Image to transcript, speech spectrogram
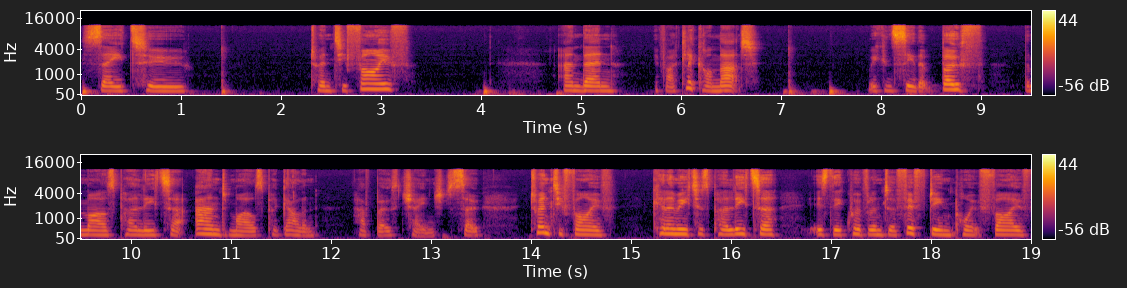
say to 25, and then if I click on that, we can see that both the miles per litre and miles per gallon have both changed. So 25 kilometres per litre is the equivalent of 15.5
